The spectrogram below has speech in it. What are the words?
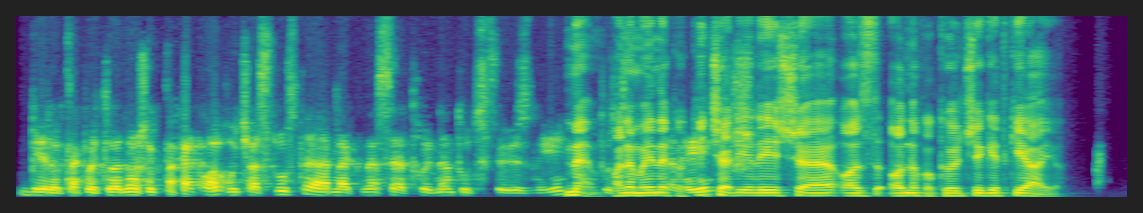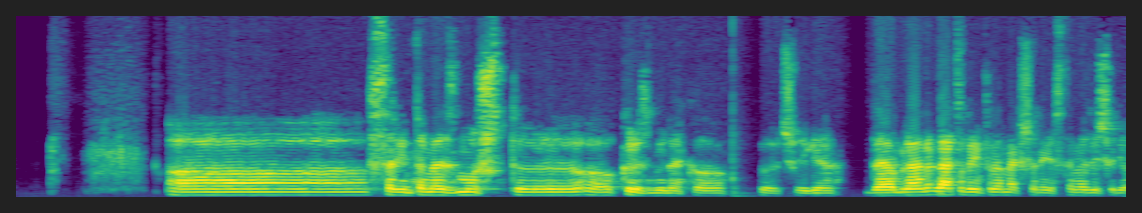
Bérlőknek vagy tulajdonosoknak, hát hogyha ezt pluszternek veszed, hogy nem tudsz főzni. Nem, tudsz hanem ennek a kicserélése az annak a költségét kiállja? A, szerintem ez most a közműnek a költsége. De látod, én fel meg sem néztem, ez is egy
